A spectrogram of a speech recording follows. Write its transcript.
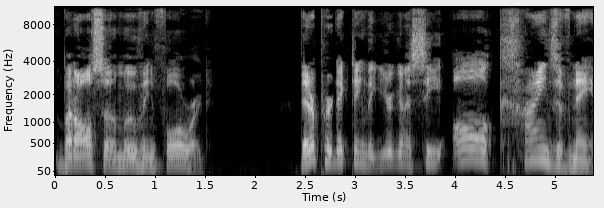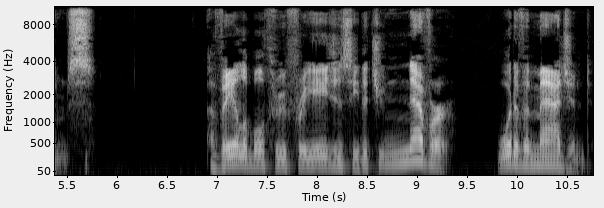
but also moving forward. They're predicting that you're going to see all kinds of names available through free agency that you never would have imagined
